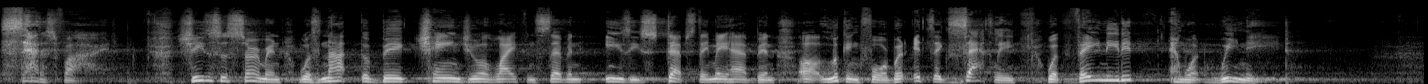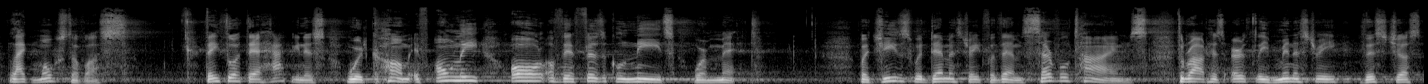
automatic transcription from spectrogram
satisfied. Jesus' sermon was not the big change your life in seven easy steps they may have been uh, looking for, but it's exactly what they needed and what we need. Like most of us, they thought their happiness would come if only all of their physical needs were met. But Jesus would demonstrate for them several times throughout his earthly ministry this just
